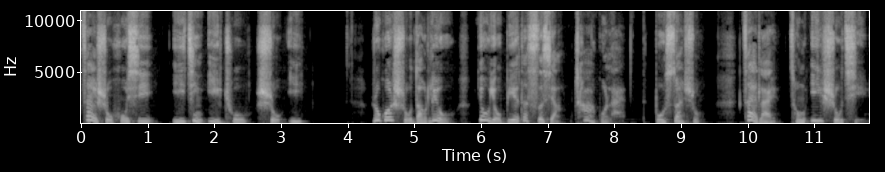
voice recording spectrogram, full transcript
再数呼吸一进一出数一。如果数到六又有别的思想岔过来，不算数，再来从一数起，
